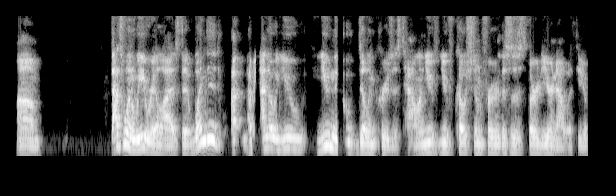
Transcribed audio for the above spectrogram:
Um, that's when we realized it. When did I, I, mean? I know you you knew Dylan Crews's talent. You've you've coached him for this is his third year now with you.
